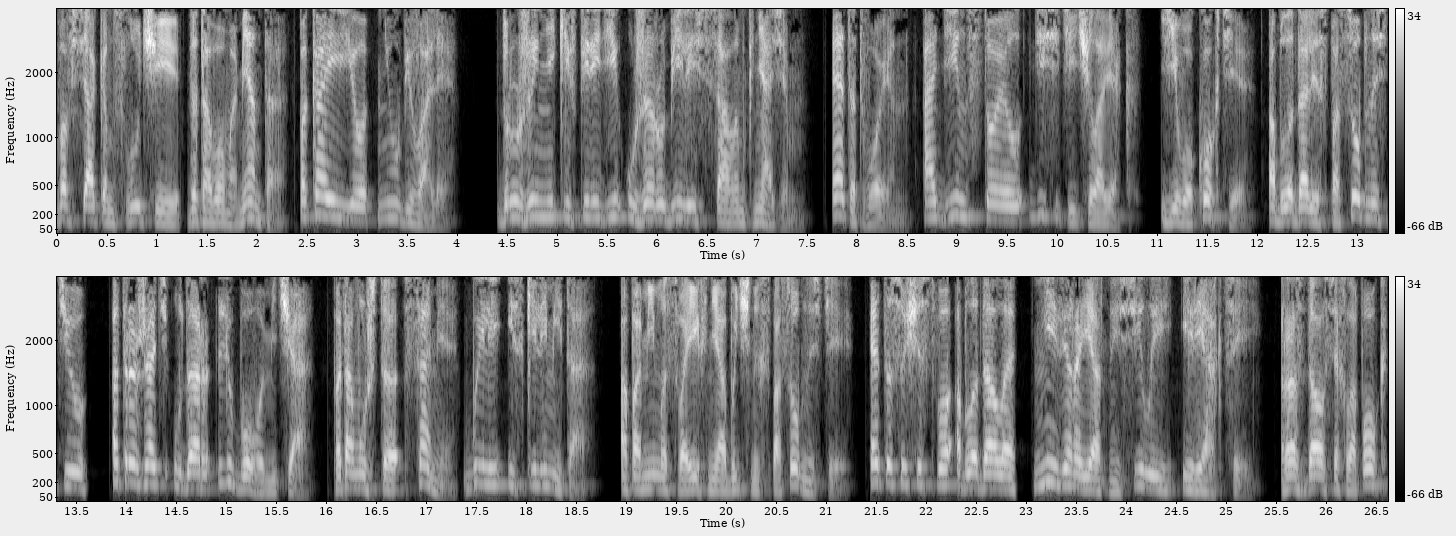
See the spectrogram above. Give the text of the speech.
во всяком случае до того момента, пока ее не убивали. Дружинники впереди уже рубились с алым князем. Этот воин один стоил десяти человек. Его когти обладали способностью отражать удар любого меча, потому что сами были из келемита, а помимо своих необычных способностей, это существо обладало невероятной силой и реакцией. Раздался хлопок,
